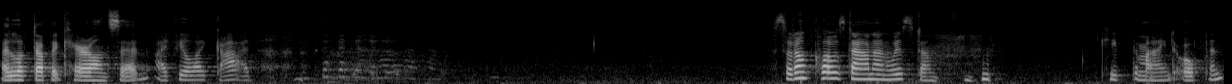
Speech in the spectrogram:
I looked up at Carol and said, I feel like God. so don't close down on wisdom. Keep the mind open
